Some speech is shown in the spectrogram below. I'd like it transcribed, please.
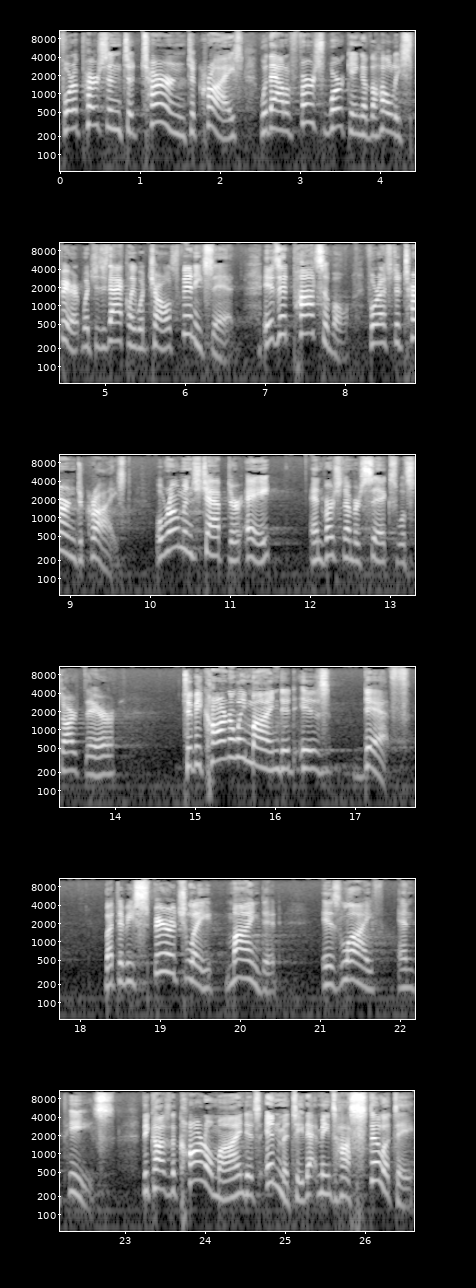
for a person to turn to Christ without a first working of the Holy Spirit, which is exactly what Charles Finney said? Is it possible for us to turn to Christ? Well, Romans chapter 8 and verse number 6, we'll start there. To be carnally minded is death, but to be spiritually minded is life and peace. Because the carnal mind is enmity. That means hostility.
